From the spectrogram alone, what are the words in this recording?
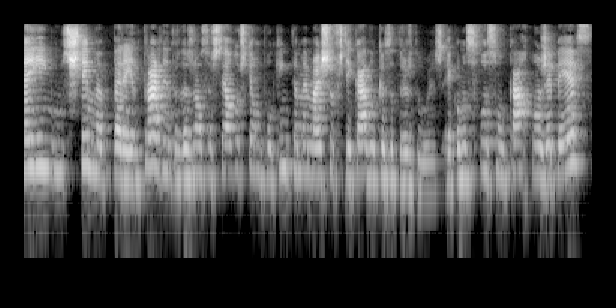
têm um sistema para entrar dentro das nossas células que é um pouquinho também mais sofisticado que as outras duas. É como se fosse um carro com GPS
